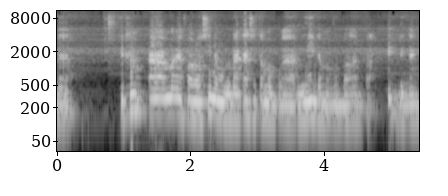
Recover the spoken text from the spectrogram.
Nah, kita uh, mengevaluasi dan menggunakan serta mempengaruhi dan mengembangkan praktik dengan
